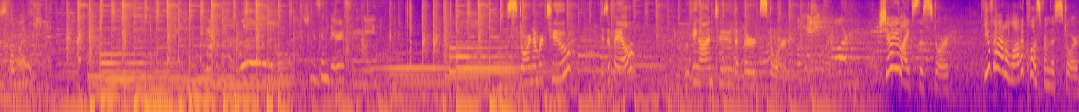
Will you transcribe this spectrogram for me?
so much. Two is a fail. Moving on to the third store. Shari likes this store. You've had a lot of clothes from this store.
